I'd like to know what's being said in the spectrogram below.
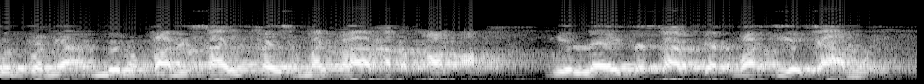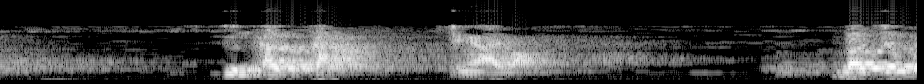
74,000នាក់មានឧបនិស្ស័យទៅសម្រេចប្រារហត្ថផលអស់វាលែងតែសារពៈរបស់ជាចាមួយជាង90កាត់ឆ្ងាយមកដល់ចឹងព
